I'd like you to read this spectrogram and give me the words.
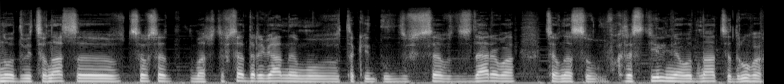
Ну, дивіться, у нас е, це все, бачите, все дерев'яне, такі, все з дерева. Це в нас хрестільня одна, це друга.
